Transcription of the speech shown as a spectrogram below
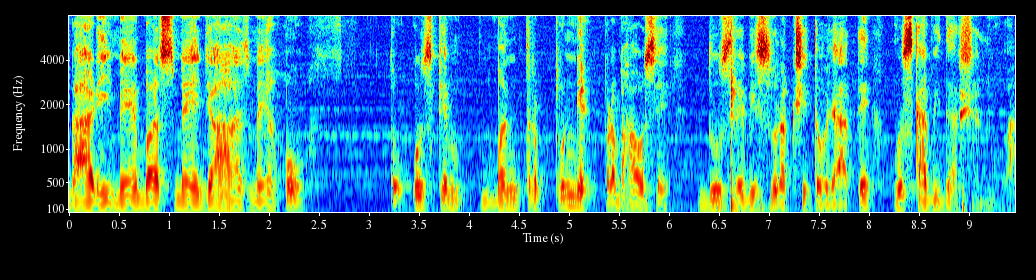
गाड़ी में, बस में, जहाज़ में हो तो उसके मंत्र पुण्य प्रभाव से दूसरे भी सुरक्षित हो जाते, उसका भी दर्शन हुआ।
